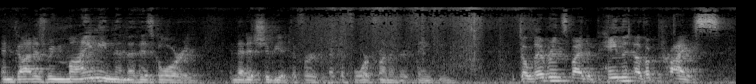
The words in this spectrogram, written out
and God is reminding them of His glory, and that it should be at the, at the forefront of their thinking. Deliverance by the payment of a price.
